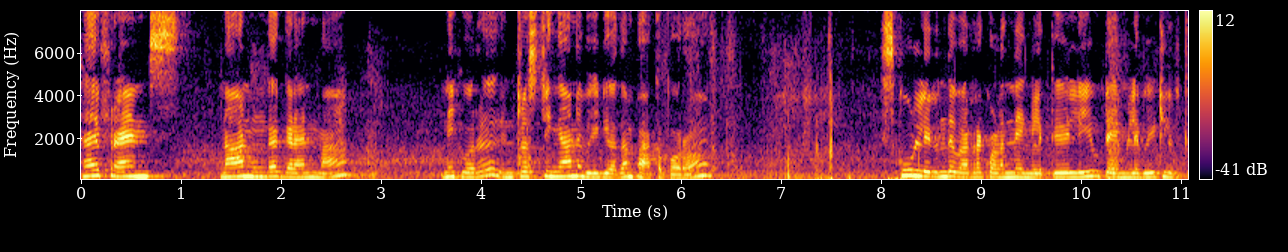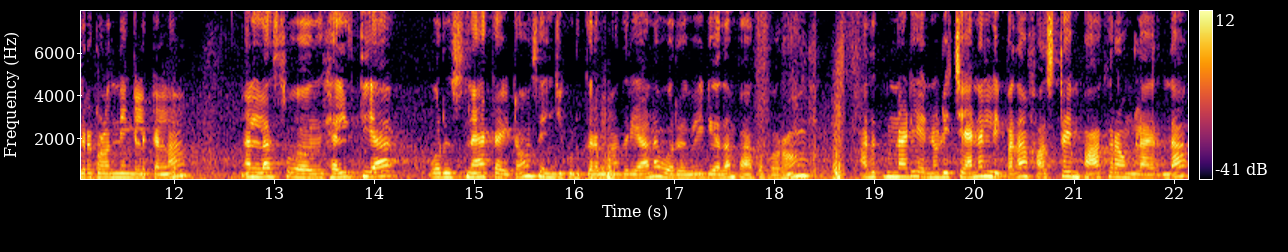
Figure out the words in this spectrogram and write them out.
ஹாய் ஃப்ரெண்ட்ஸ் நான் உங்கள் கிராண்ட்மா இன்றைக்கி ஒரு இன்ட்ரெஸ்டிங்கான வீடியோ தான் பார்க்க போகிறோம் ஸ்கூல்லேருந்து வர்ற குழந்தைங்களுக்கு லீவ் டைமில் வீட்டில் இருக்கிற குழந்தைங்களுக்கெல்லாம் நல்லா ஹெல்த்தியாக ஒரு ஸ்நாக் ஐட்டம் செஞ்சு கொடுக்குற மாதிரியான ஒரு வீடியோ தான் பார்க்க போகிறோம் அதுக்கு முன்னாடி என்னுடைய சேனல் இப்போ தான் ஃபஸ்ட் டைம் பார்க்குறவங்களா இருந்தால்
